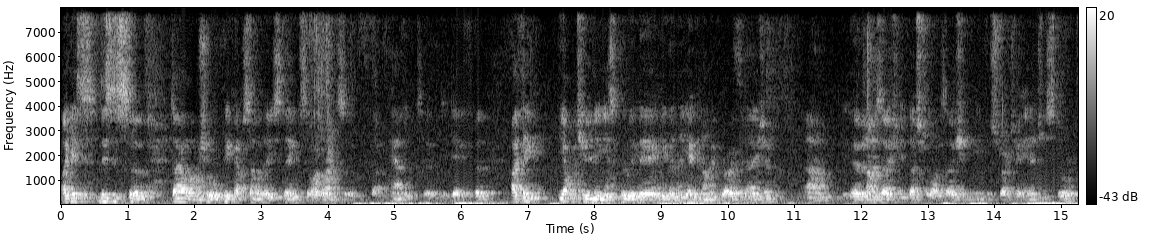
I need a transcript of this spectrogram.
I guess this is sort of, Dale, I'm sure will pick up some of these things, so I won't sort of uh, pound it to, to death. But I think the opportunity is clearly there given the economic growth in Asia, um, the urbanisation, industrialisation, infrastructure, energy storage.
